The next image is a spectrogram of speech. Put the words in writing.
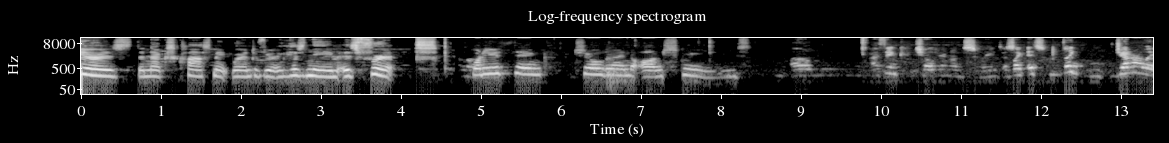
Here's the next classmate we're interviewing. His name is Fritz. What do you think children on screens? Um, I think children on screens is like it's like generally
